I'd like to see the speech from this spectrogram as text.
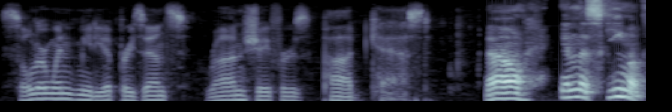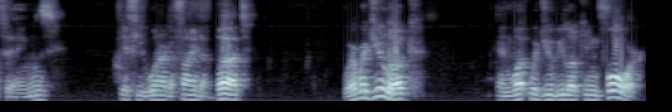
Solar Wind Media presents Ron Schaefer's podcast. Now, in the scheme of things, if you wanted to find a butt, where would you look and what would you be looking for?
